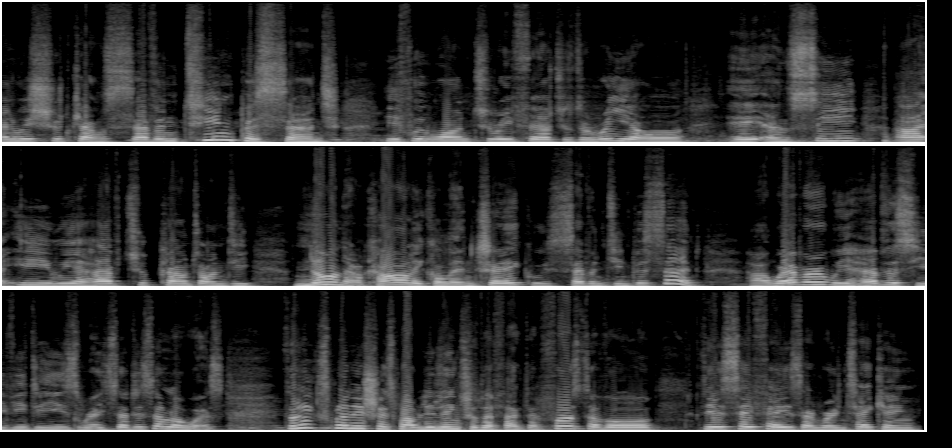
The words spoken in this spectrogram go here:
And we should count 17% if we want to refer to the real ANC, i.e., we have to count on the non-alcoholic intake with 17%. However, we have the CVDs rates that is the lowest. The explanation is probably linked to the fact that, first of all, the SFAs that we're taking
